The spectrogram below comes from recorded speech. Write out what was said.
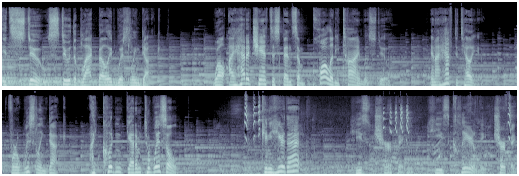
it's Stu, Stu the black bellied whistling duck. Well, I had a chance to spend some quality time with Stu. And I have to tell you, for a whistling duck, I couldn't get him to whistle. Can you hear that? He's chirping. He's clearly chirping.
